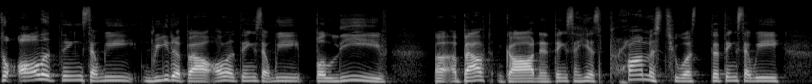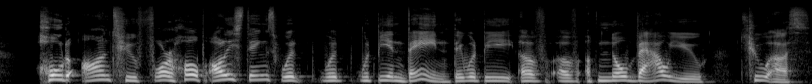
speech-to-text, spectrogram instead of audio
So, all the things that we read about, all the things that we believe uh, about God and things that He has promised to us, the things that we hold on to for hope, all these things would, would, would be in vain. They would be of, of, of no value to us.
